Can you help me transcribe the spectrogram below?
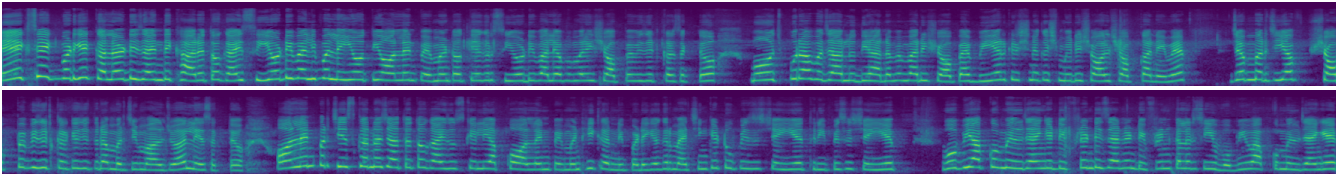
एक से एक बढ़ के कलर डिज़ाइन दिखा रहे तो गाइस सीओडी वाली पर नहीं होती ऑनलाइन पेमेंट होती है। अगर सीओडी वाले आप हमारी शॉप पे विज़िट कर सकते हो। मौजपुरा बाज़ार, लुधियाना में हमारी शॉप है। B R Krishna Kashmiri shawl shop का नेम है। जब मर्ज़ी आप शॉप पे विज़िट करके जितना मर्ज़ी माल जो है ले सकते हो। ऑनलाइन परचेज़ करना चाहते हो तो गाइज़ उसके लिए आपको ऑनलाइन पेमेंट ही करनी पड़ेगी। अगर मैचिंग के टू पीसेस चाहिए थ्री पीसेस चाहिए, वो भी आपको मिल जाएँगे। Different design and different colour चाहिए, वो भी आपको मिल जाएँगे।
